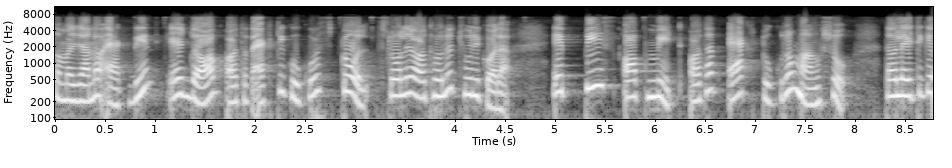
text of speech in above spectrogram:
তোমরা জানো, একদিন এ ডগ অর্থাৎ একটি কুকুর স্টোল স্টোলের অর্থ হলো চুরি করা। এ পিস অফ মিট অর্থাৎ এক টুকরো মাংস। তাহলে এটিকে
